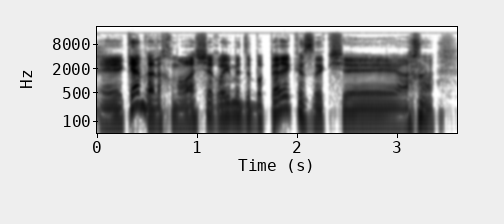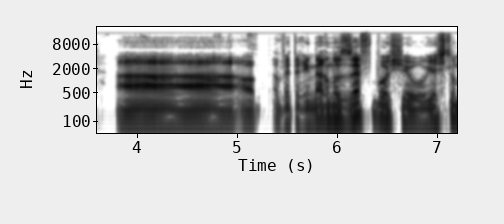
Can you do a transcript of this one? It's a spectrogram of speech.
אה, כן, ואנחנו ממש רואים את זה בפרק הזה, כשהווטרינר נוזף בו שיש לו,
